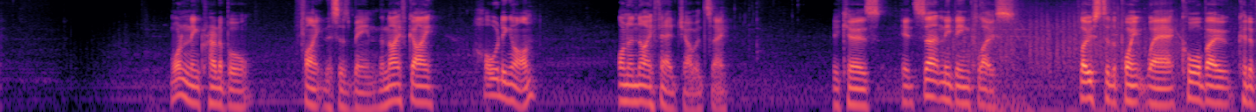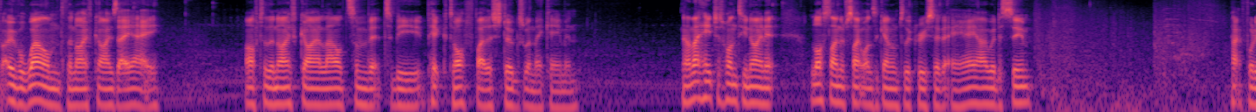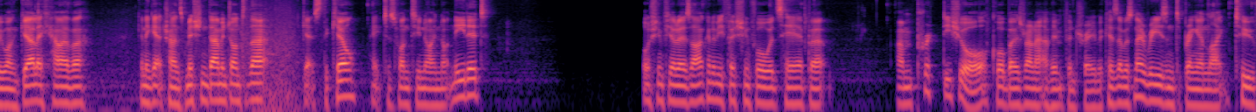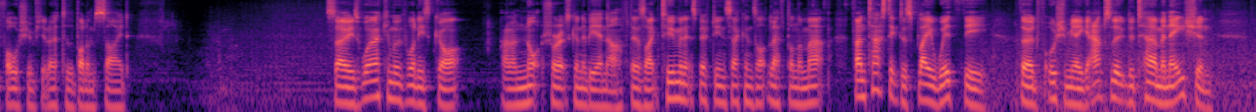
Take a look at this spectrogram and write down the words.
What an incredible fight this has been. The knife guy holding on on a knife edge, I would say. Because it's certainly been close close to the point where Corbeau could have overwhelmed the knife guy's AA after the knife guy allowed some of it to be picked off by the Stugs when they came in. Now that HS-129 it lost line of sight once again onto the Crusader AA I would assume. Pak 41 Gerlich however going to get transmission damage onto that. gets the kill. HS129 not needed. Ocean Fallschirmjägers are going to be fishing forwards here, but I'm pretty sure Corbeau's ran out of infantry because there was no reason to bring in like two Fallschirmjäger to the bottom side. So he's working with what he's got and I'm not sure it's going to be enough. There's like 2 minutes 15 seconds left on the map. Fantastic display with the third Fallschirmjäger. Absolute determination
